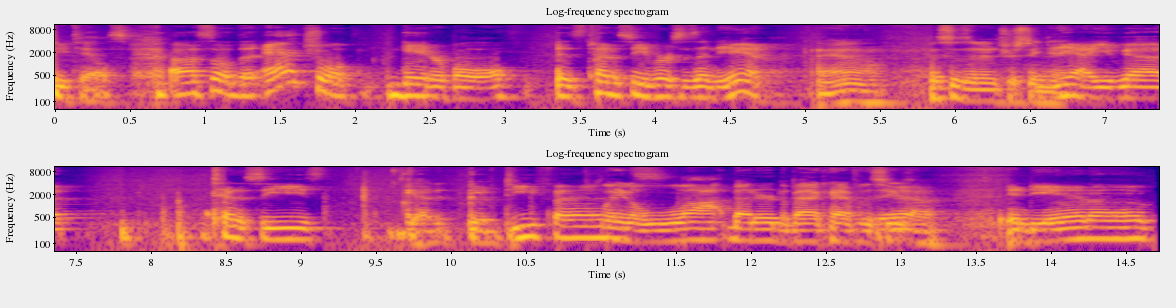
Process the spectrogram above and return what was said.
details. Uh, so the actual Gator Bowl is Tennessee versus Indiana. Yeah, this is an interesting game. Yeah, you've got Tennessee's got a good defense. Played a lot better in the back half of the season. Yeah, Indiana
